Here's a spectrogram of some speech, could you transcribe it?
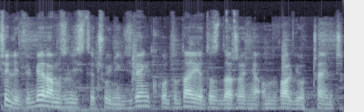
Czyli wybieram z listy czujnik dźwięku, dodaję do zdarzenia on value change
